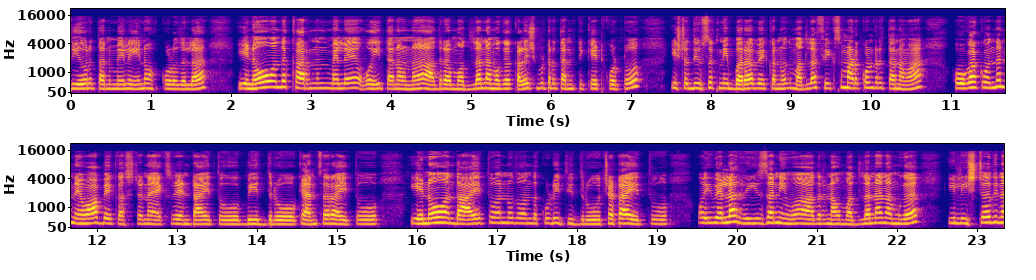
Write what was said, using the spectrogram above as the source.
ದೇವ್ರು ತನ್ನ ಮೇಲೆ ಏನೂ ಹಾಕ್ಕೊಳ್ಳೋದಿಲ್ಲ ಏನೋ ಒಂದು ಕಾರಣದ ಮೇಲೆ ಒಯ್ತಾನವನ್ನ ಆದ್ರೆ ಮೊದಲ ನಮಗೆ ಕಳಿಸ್ಬಿಟ್ರೆ ಟಿಕೆಟ್ ಕೊಟ್ಟು, ಇಷ್ಟು ದಿವ್ಸಕ್ಕೆ ನೀವು ಬರಬೇಕು ಅನ್ನೋದು ಮೊದಲ ಫಿಕ್ಸ್ ಮಾಡ್ಕೊಂಡಿರ್ತಾನವ. ಹೋಗಕ್ಕೆ ಒಂದು ನೆವ ಬೇಕು ಅಷ್ಟೇ ಆಕ್ಸಿಡೆಂಟ್ ಆಯಿತು ಬಿದ್ದರು ಕ್ಯಾನ್ಸರ್ ಆಯಿತು, ಏನೋ ಒಂದು ಆಯಿತು ಅನ್ನೋದು ಒಂದು ಕುಡಿತಿದ್ರು, ಚಟ ಆಯಿತು. ಇವೆಲ್ಲ ರೀಸನ್ ಇವು. ಆದರೆ ನಾವು ಮೊದ್ಲನ ನಮ್ಗೆ ಇಲ್ಲಿ ಇಷ್ಟೋ ದಿನ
